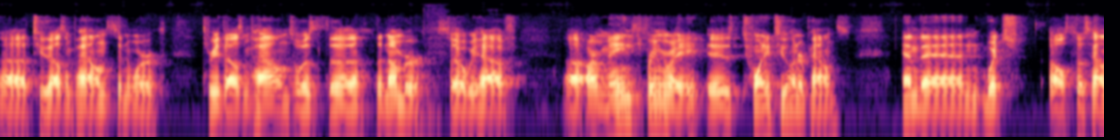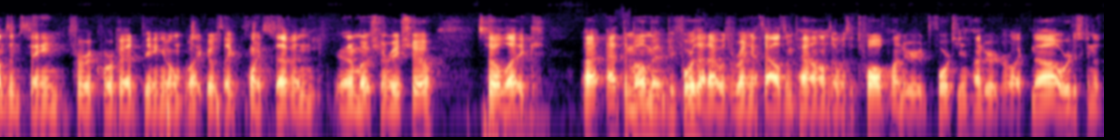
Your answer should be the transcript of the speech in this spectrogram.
Uh, 2000 pounds didn't work. 3000 pounds was the, the number. So we have, uh, our main spring rate is 2200 pounds. And then, which also sounds insane for a Corvette being um, like, it was like 0.7 in a motion ratio. So like, uh, at the moment before that, I was running a thousand pounds. I went to 1200, 1400. And we're like, no, we're just going to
